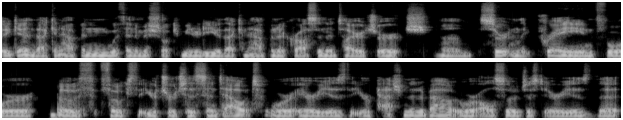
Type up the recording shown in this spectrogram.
Again, that can happen within a missional community or that can happen across an entire church. Um, certainly praying for both folks that your church has sent out or areas that you're passionate about, or also just areas that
